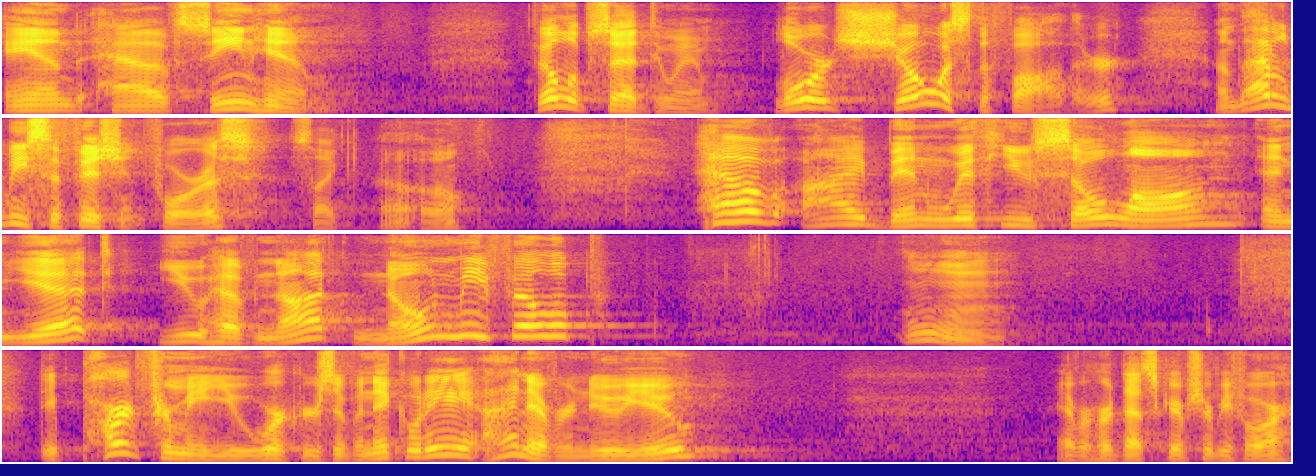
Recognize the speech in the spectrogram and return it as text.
and have seen him. Philip said to him, Lord, show us the Father, and that'll be sufficient for us. It's like, uh oh. Have I been with you so long, and yet you have not known me, Philip? Hmm. Depart from me, you workers of iniquity. I never knew you. Ever heard that scripture before?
